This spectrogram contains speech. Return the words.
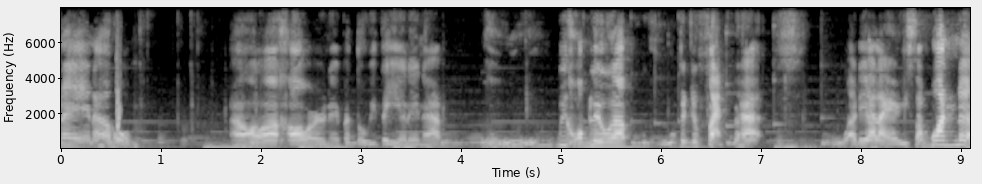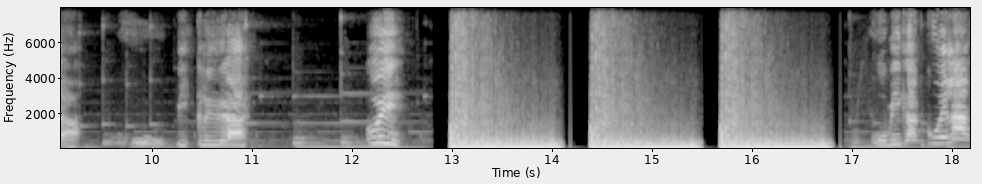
นั่นเองนะครับผม เอาว่าเข้าไปในประตูวิติเลยนะครับ โอ้โห มีความเร็วครับ โอ้โห เป็นแฟตนะฮะ โอ้โห อันนี้อะไรมีซัมบอนด้วยเหรอ โอ้โห มีเกลือ อุ้ยโอ้มีการกล้วยลัง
